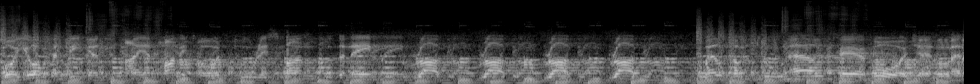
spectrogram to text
For your convenience, I am monitored to respond to the name Robbie, Robbie, Robbie, Robbie. Welcome to Altair 4, gentlemen.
